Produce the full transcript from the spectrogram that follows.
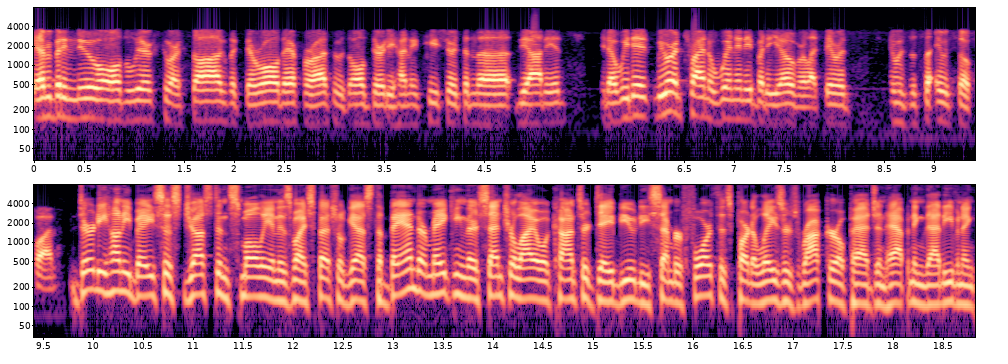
everybody knew all the lyrics to our songs, like they were all there for us. It was all Dirty Honey T-shirts in the the audience. You know, we did we weren't trying to win anybody over. Like they were, it was just, it was so fun. Dirty Honey bassist Justin Smolian is my special guest. The band are making their Central Iowa concert debut December 4th as part of Lazer's Rock Girl pageant happening that evening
